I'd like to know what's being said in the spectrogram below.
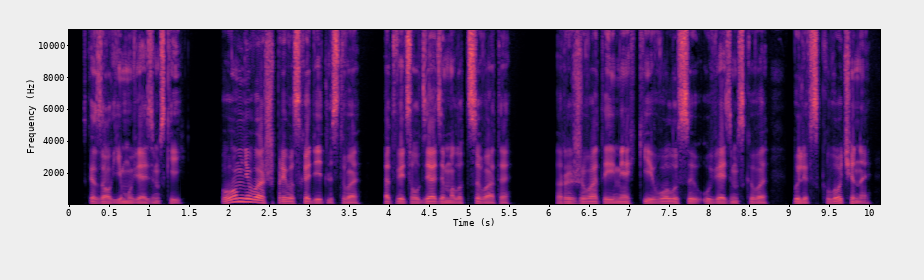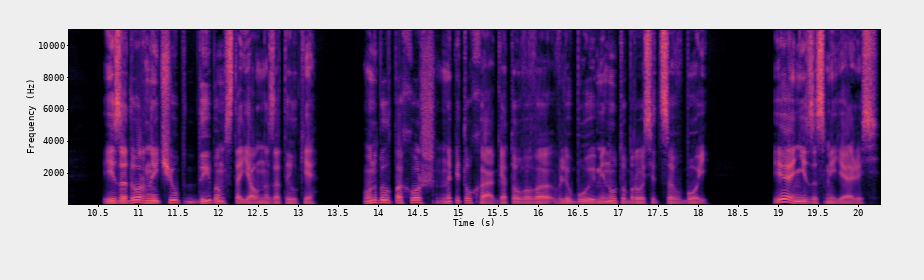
— сказал ему Вяземский. «Помню ваше превосходительство», — ответил дядя молодцевато. Рыжеватые мягкие волосы у Вяземского были всклочены, и задорный чуб дыбом стоял на затылке. Он был похож на петуха, готового в любую минуту броситься в бой. И они засмеялись.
